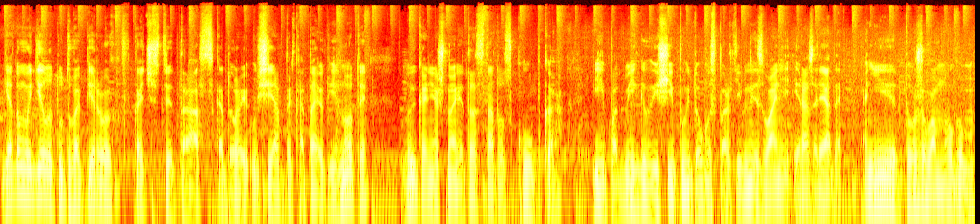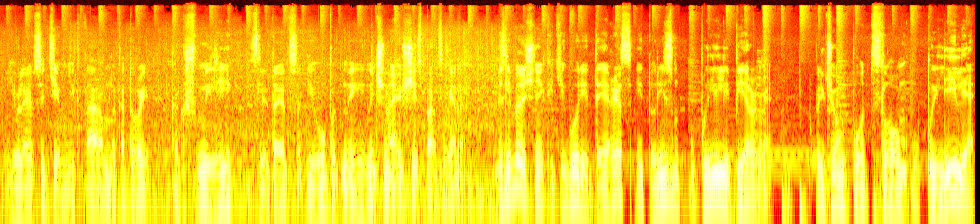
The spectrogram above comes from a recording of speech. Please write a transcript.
Я думаю, дело тут, во-первых, в качестве трасс, которые усердно катают еноты. Ну и, конечно, это статус кубка и подмигивающие по итогу спортивные звания и разряды. Они тоже во многом являются тем нектаром, на который, как шмели, слетаются и опытные, и начинающие спортсмены. Безлебедочные категории ТРС и туризм упылили первыми. Причем под словом «упылили»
